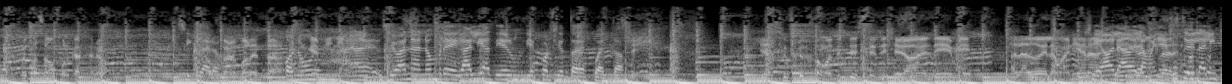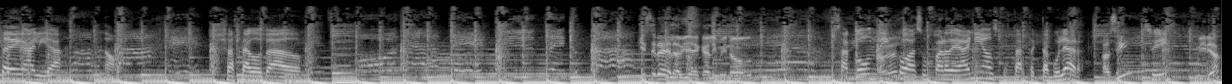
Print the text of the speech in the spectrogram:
Después pasamos por caja, ¿no? Sí, claro. Con un, si van a nombre de Galia, tienen un 10% de descuento. Y así fue como te, se te llegaban el DM a las 2 de la mañana. Llegaba a las 2 de la mañana. Yo estoy en la lista de Galia. No. Ya está agotado. ¿Qué será de la vida de Kylie Minogue? Sacó un A disco ver. hace un par de años que está espectacular. ¿Ah, sí? Sí. Mira,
